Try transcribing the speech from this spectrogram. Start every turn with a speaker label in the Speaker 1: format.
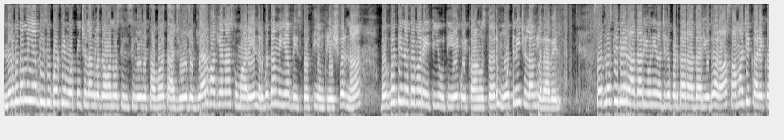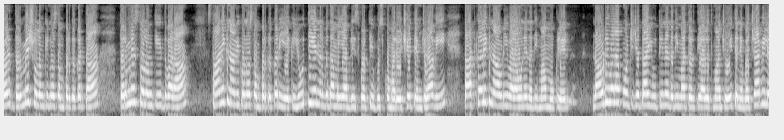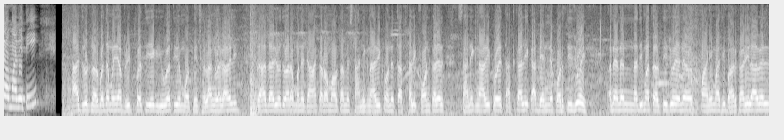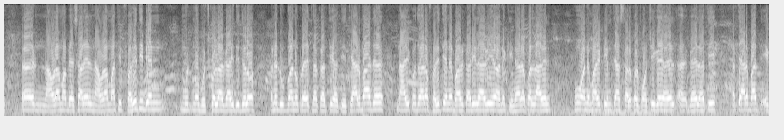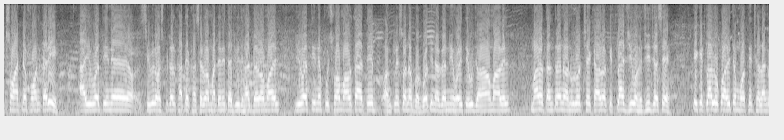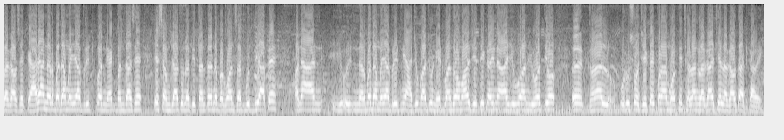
Speaker 1: નર્મદા મૈયા bridge ઉપરથી મોતની છલાંગ લગાવવાનો સિલસિલો યથાવત. આજ રોજ અગિયાર વાગ્યાના સુમારે નર્મદા મૈયા બ્રિજ પરથી અંકલેશ્વરના ભગવતીનગરમાં રહેતી યુવતીએ કોઈ કારણોસર મોતની છલાંગ લગાવેલ. સદનસીબે રાહદારીઓની નજરે પડતા રાહદારીઓ દ્વારા સામાજિક કાર્યકર ધર્મેશ સોલંકીનો સંપર્ક કરતા ધર્મેશ સોલંકી દ્વારા સ્થાનિક નાવિકોનો સંપર્ક કરી એક યુવતીએ નર્મદા મૈયા બ્રિજ પરથી ભૂસકો માર્યો છે તેમ જણાવી તાત્કાલિક નાવડીવાળાઓને નદીમાં મોકલેલ. નાવડીવાળા પહોંચી જતા યુવતીને નદીમાં તરતી હાલતમાં જોઈ તેને બચાવી લેવામાં આવી હતી.
Speaker 2: આજરોજ નર્મદા મૈયા બ્રિજ પરથી એક યુવતીએ મોતની છલાંગ લગાવેલી. રાહદારીઓ દ્વારા મને જાણ કરવામાં આવતા મેં સ્થાનિક નાવિકોને તાત્કાલિક ફોન કરેલ. સ્થાનિક નાવિકોએ તાત્કાલિક આ બેનને પડતી જોઈ અને એને નદીમાં તરતી જોઈ એને પાણીમાંથી બહાર કાઢી લાવેલ નાવડામાં બેસાડેલ, નાવડામાંથી ફરીથી બેન મૂટનો ભૂચકો લગાવી દીધેલો. અને ડૂબવાનો પ્રયત્ન કરતી હતી. ત્યારબાદ નાવિકો દ્વારા ફરીથી એને બહાર કાઢી લાવી અને કિનારા પર લાવેલ. હું અને મારી ટીમ ત્યાં સ્થળ પર પહોંચી ગયેલ ગયેલ હતી. ત્યારબાદ એકસો આઠને ફોન કરી આ યુવતીને સિવિલ હોસ્પિટલ ખાતે ખસેડવા માટેની તજવીજ હાથ ધરવામાં આવેલ. યુવતીને પૂછવામાં આવતા તે અંકલેશ્વરના ભગવતી નગરની હોય તેવું જણાવવામાં આવેલ. મારો તંત્રને અનુરોધ છે કે આવા કેટલા જીવ હજી જશે કે કેટલા લોકો આવી રીતે મોતની છલાંગ લગાવશે? ક્યારે આ નર્મદા મૈયા બ્રિજ પર નેટ બંધાશે એ સમજાતું નથી. તંત્રને ભગવાન સદબુદ્ધિ આપે અને આ નર્મદા મૈયા બ્રિજની આજુબાજુ નેટ બાંધવામાં આવે, જેથી કરીને આ યુવાન, યુવતીઓ ઘણા પુરુષો જે કંઈ પણ આ મોતની છલાંગ લગાવે છે, લગાવતા અટકાવે.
